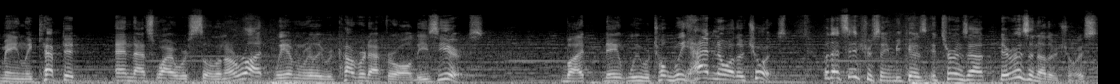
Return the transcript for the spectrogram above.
mainly kept it, and that's why we're still in a rut. We haven't really recovered after all these years. But they, we were told we had no other choice. But that's interesting because it turns out there is another choice,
